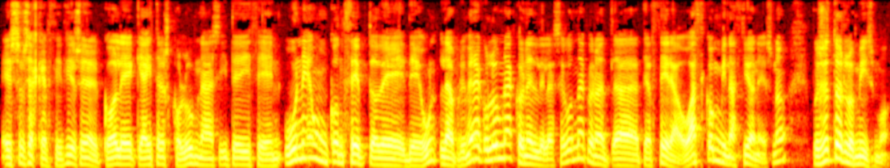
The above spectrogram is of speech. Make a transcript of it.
esos ejercicios en el cole que hay tres columnas y te dicen une un concepto de, la primera columna con el de la segunda con la tercera o haz combinaciones, ¿no? Pues esto es lo mismo.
